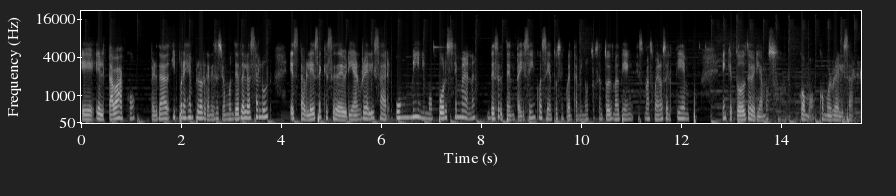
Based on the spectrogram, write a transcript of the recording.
eh, el tabaco, ¿verdad? Y por ejemplo, la Organización Mundial de la Salud establece que se deberían realizar un mínimo por semana de 75 a 150 minutos. Entonces, más bien es más o menos el tiempo en que todos deberíamos como, como realizarlo.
